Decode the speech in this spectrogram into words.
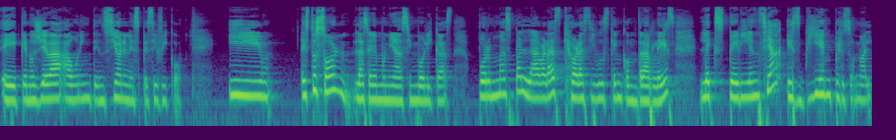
eh, que nos lleva a una intención en específico. Y estos son las ceremonias simbólicas. Por más palabras que ahora sí busque encontrarles, la experiencia es bien personal.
